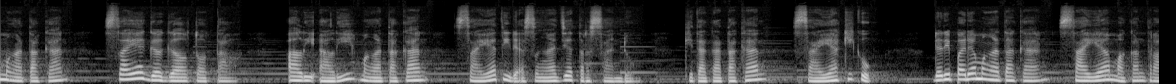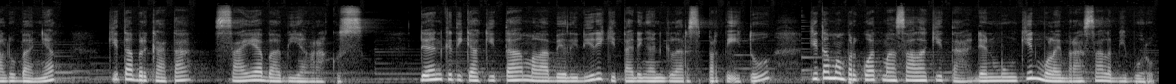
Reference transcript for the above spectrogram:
mengatakan, "Saya gagal total." Alih-alih mengatakan, "Saya tidak sengaja tersandung," kita katakan, "Saya kikuk." Daripada mengatakan, "Saya makan terlalu banyak," kita berkata, saya babi yang rakus. Dan ketika kita melabeli diri kita dengan gelar seperti itu, kita memperkuat masalah kita dan mungkin mulai merasa lebih buruk.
